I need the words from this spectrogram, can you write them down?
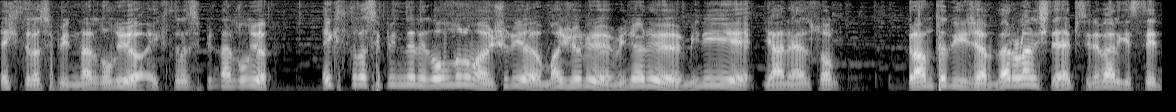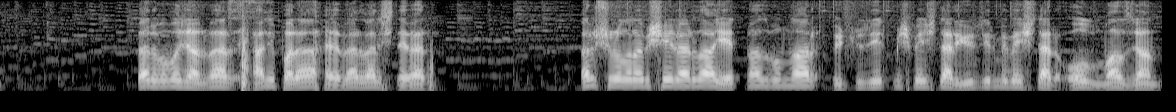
Ekstra spinler doluyor. Ekstra spinler doluyor. Ekstra spinleri doldurma. Şuraya majörü, minörü, miniyi yani en son grantı diyeceğim. Ver ulan işte hepsini ver gitsin. Ver babacan ver. Hani para? Ver ver işte ver. Ver şuralara bir şeyler daha yetmez bunlar. 375'ler, 125'ler olmaz can.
